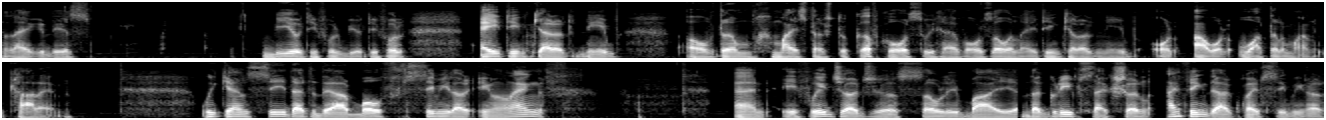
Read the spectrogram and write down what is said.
like this. Beautiful, beautiful 18 karat nib of the Meisterstück. Of course, we have also an 18 karat nib on our Waterman Carene. We can see that they are both similar in length and if we judge uh, solely by the grip section, I think they are quite similar.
